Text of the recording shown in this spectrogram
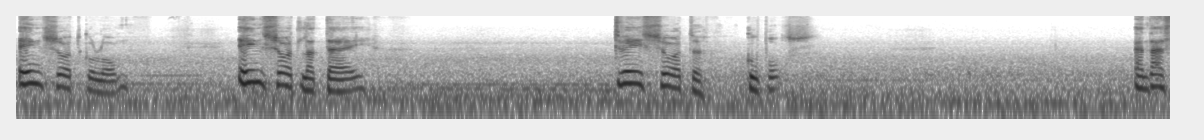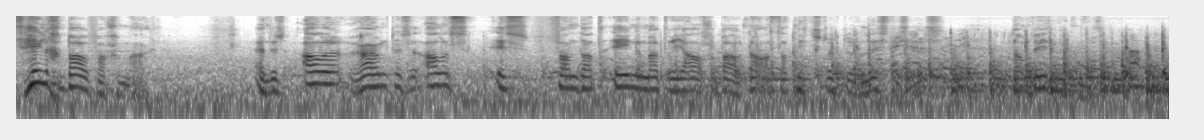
Één soort kolom, één soort latij, twee soorten koepels. En daar is het hele gebouw van gemaakt. En dus alle ruimtes en alles is van dat ene materiaal gebouwd. Nou, als dat niet structuralistisch is, dan weet ik het niet.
